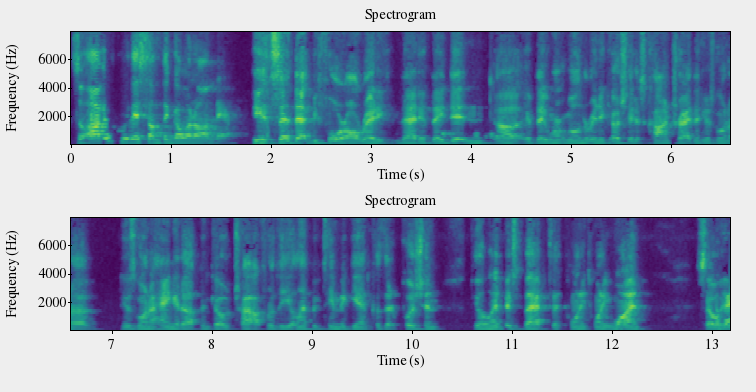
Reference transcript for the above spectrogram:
So obviously, there's something going on there. He had said that before already. That if they didn't, uh, if they weren't willing to renegotiate his contract, then he was going to he was going to hang it up and go try out for the Olympic team again because they're pushing the Olympics back to 2021. So okay.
